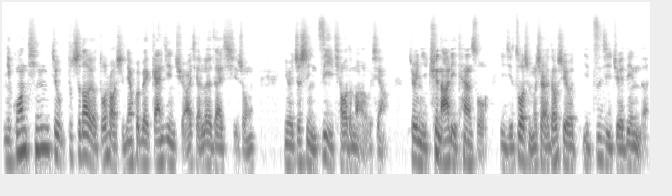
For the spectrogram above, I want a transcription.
你光听就不知道有多少时间会被干进去，而且乐在其中，因为这是你自己挑的嘛，偶像。就是你去哪里探索以及做什么事儿都是由你自己决定的。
